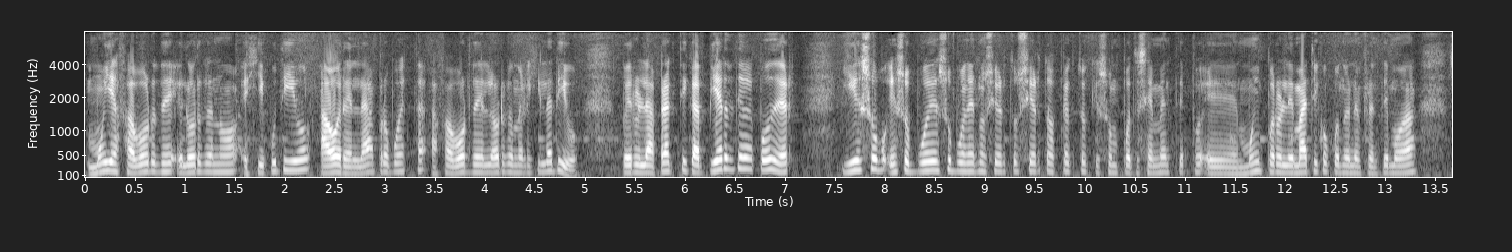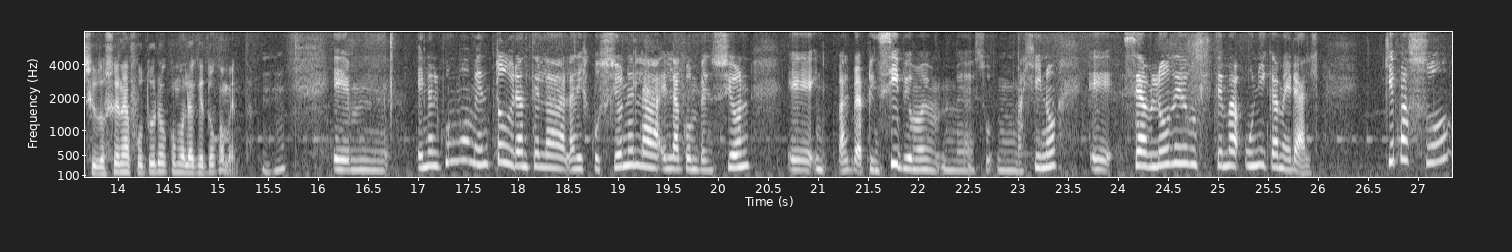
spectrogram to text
muy a favor del órgano ejecutivo, ahora en la propuesta a favor del órgano legislativo, pero la práctica pierde poder y eso, eso puede suponer ¿no cierto? ciertos aspectos que son potencialmente eh, muy problemáticos cuando nos enfrentemos a situaciones a futuro como la que tú comentas. Em, en algún momento durante la, discusión en la, en la convención, eh, al, principio me, imagino, eh, se habló de un sistema unicameral. ¿Qué pasó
